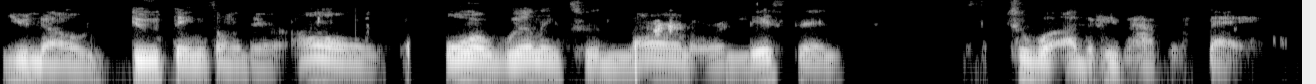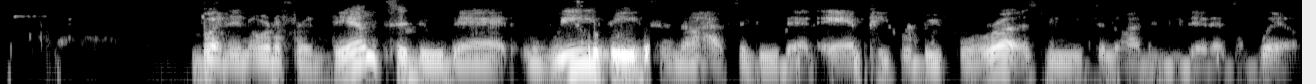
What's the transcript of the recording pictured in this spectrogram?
you know do things on their own or willing to learn or listen to what other people have to say. But in order for them to do that we need to know how to do that. And people before us need to know how to do that as well.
